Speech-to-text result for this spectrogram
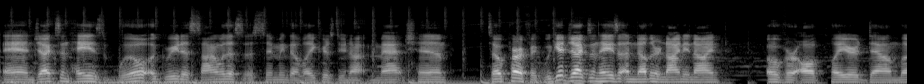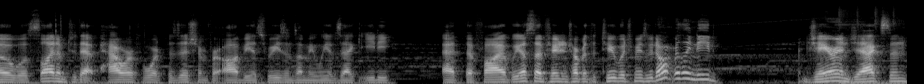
And Jaxson Hayes will agree to sign with us, assuming the Lakers do not match him. So perfect. We get Jaxson Hayes another 99 overall player down low. We'll slide him to that power forward position for obvious reasons. I mean, we have Zach Edey at the 5. We also have Shaedon Sharpe at the 2, which means we don't really need Jaren Jackson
